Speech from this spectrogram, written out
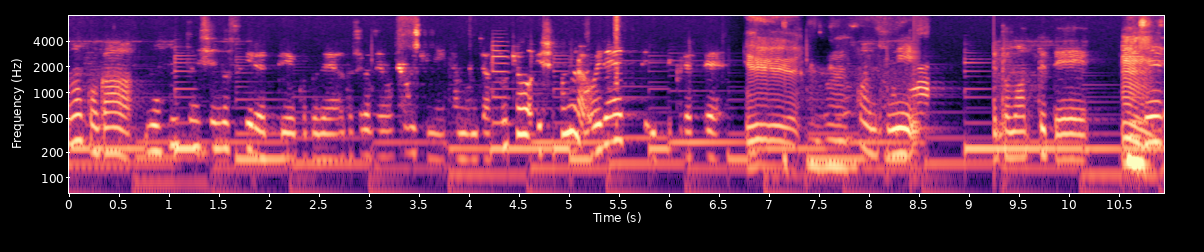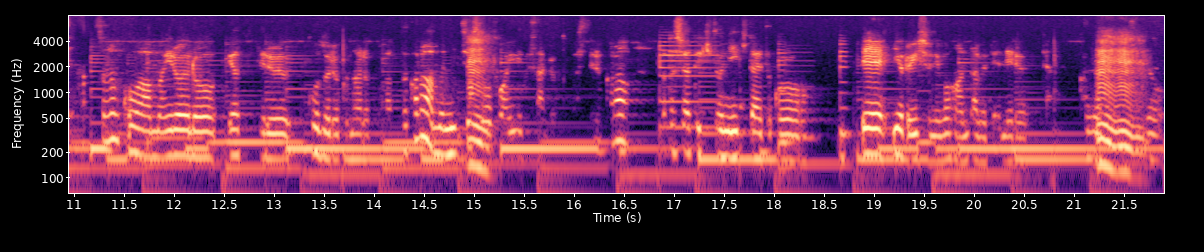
その子がもう本当にしんどすぎるっていうことで、私が電話した時に、じゃあ東京1週間ぐらいおいでって言ってくれて、へえ。うんその子に泊まってて、うん。で、その子はまあいろいろやってる行動力のある子だったから、まあ、日中その子は家で作業とかしてるから、私は適当に行きたいところ行って、夜一緒にご飯食べて寝るみたいな感じだったんですけど、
